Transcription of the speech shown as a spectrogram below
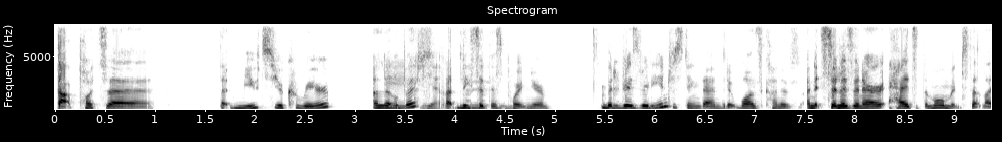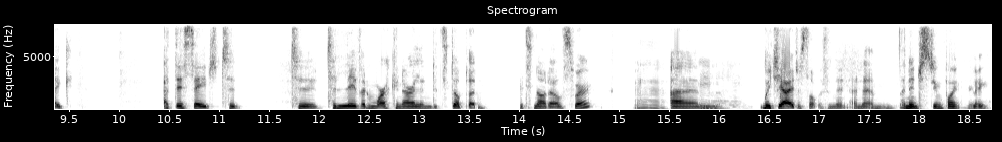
that puts a that mutes your career a little Mm, bit, yeah. at least at this Mm. point in your. But it is really interesting then that it was kind of, and it still is in our heads at the moment that like at this age to to to live and work in Ireland, it's Dublin, it's not elsewhere. Mm. Um, Mm. Which yeah, I just thought was an an, um, an interesting point, really.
